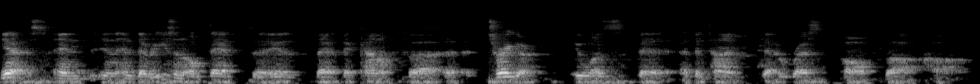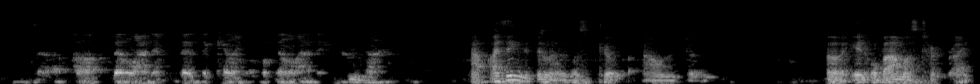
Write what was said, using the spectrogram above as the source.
Yes, and and, and the reason of that uh, that that kind of uh, uh, trigger it was the at the time the arrest of uh, uh, uh, uh, Bin Laden, the, the killing of Bin Laden. Mm. time. I think the Bin Laden was killed around um, uh, in Obama's term, right?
